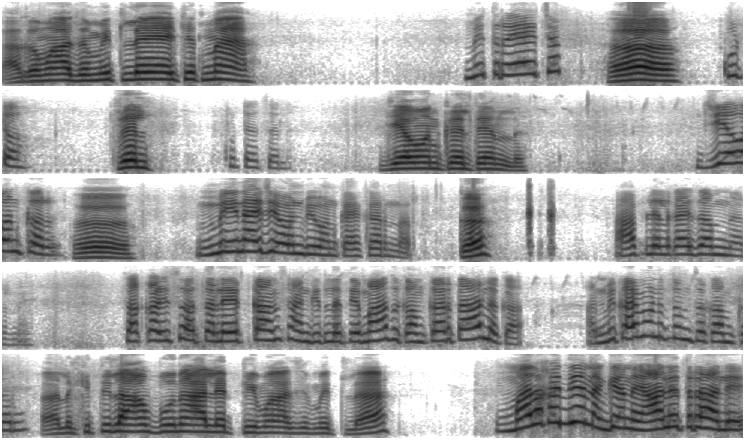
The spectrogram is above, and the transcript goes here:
अगं माझं मित्र यायचेत ना. मित्र यायच्यात हा. कुठं? चल. कुठं चल? जेवण कर त्यांना जेवण कर? ह. मी नाही जेवण बिवण काय करणार. का? आपल्याला काय जमणार नाही. सकाळी स्वतःला एक काम सांगितलं ते माझं काम करता आलं का? आणि मी काय म्हणू तुमचं काम करू? आलं किती लांबून आल्यात ती माझे मित्र? मला काय देणं घेणं आहे? आले तर आले.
